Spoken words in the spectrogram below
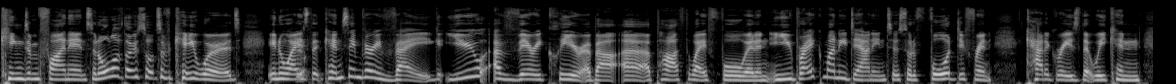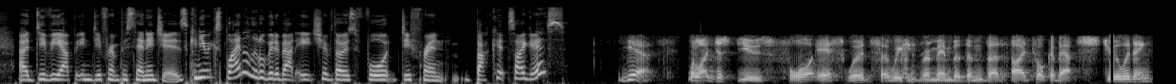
kingdom finance and all of those sorts of keywords in ways that can seem very vague. You are very clear about a, a, pathway forward and you break money down into sort of four different categories that we can uh, divvy up in different percentages. Can you explain a little bit about each of those four different buckets, I guess? Yeah. Well, I just use four S words so we can remember them, but I talk about stewarding,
